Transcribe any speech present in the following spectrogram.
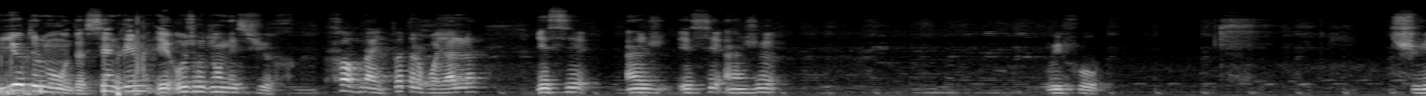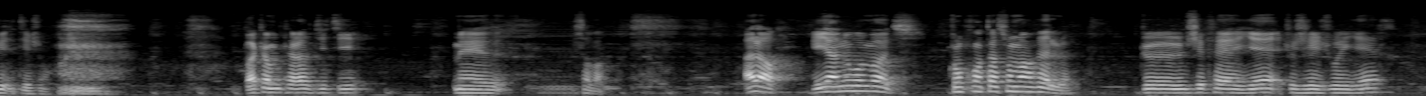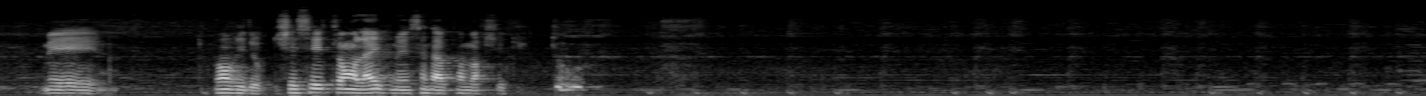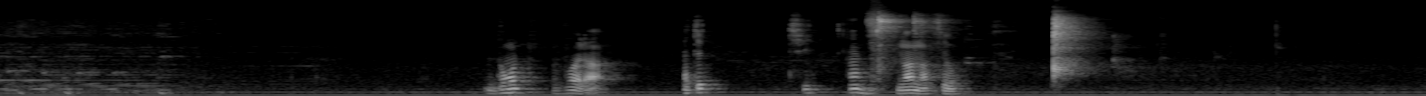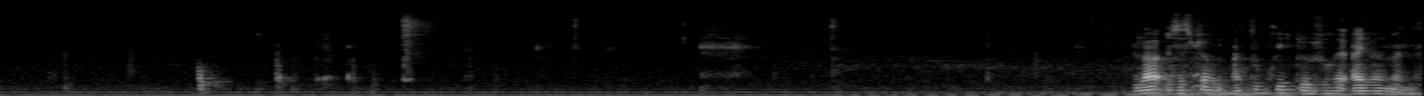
Yo tout le monde, c'est Dream et aujourd'hui on est sur Fortnite Battle Royale et c'est un, et c'est un jeu où il faut tuer des gens. Pas comme Call of Duty, mais ça va. Alors, il y a un nouveau mode, confrontation Marvel, que j'ai fait hier, que j'ai joué hier, mais en vidéo. J'ai essayé de faire en live, mais ça n'a pas marché du tout. Donc, voilà. À tout de suite. Ah, non, non, c'est bon. Là, j'espère à tout prix que j'aurai Iron Man.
